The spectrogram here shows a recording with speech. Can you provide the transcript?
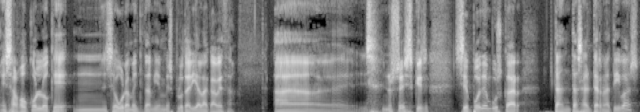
es algo con lo que mm, seguramente también me explotaría la cabeza. Ah, no sé, es que se pueden buscar tantas alternativas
